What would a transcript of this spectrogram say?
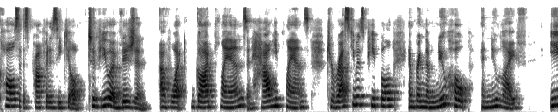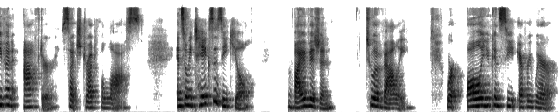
calls his prophet Ezekiel to view a vision of what God plans and how he plans to rescue his people and bring them new hope and new life, even after such dreadful loss. And so he takes Ezekiel by a vision to a valley where all you can see everywhere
